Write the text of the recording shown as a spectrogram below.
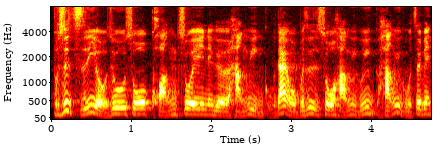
不是只有就是说狂追那个航运股，但我不是说航运股，因为航运股这边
